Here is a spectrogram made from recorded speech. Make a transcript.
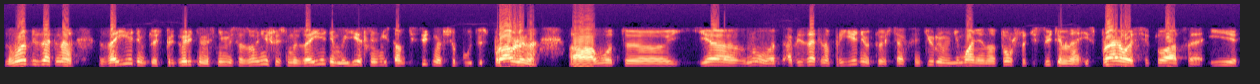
Но мы обязательно заедем, то есть предварительно с ними созвонившись, мы заедем, и если у них там действительно все будет исправлено, а вот э, я ну, обязательно приедем, то есть акцентируем внимание на том, что действительно исправилась ситуация и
